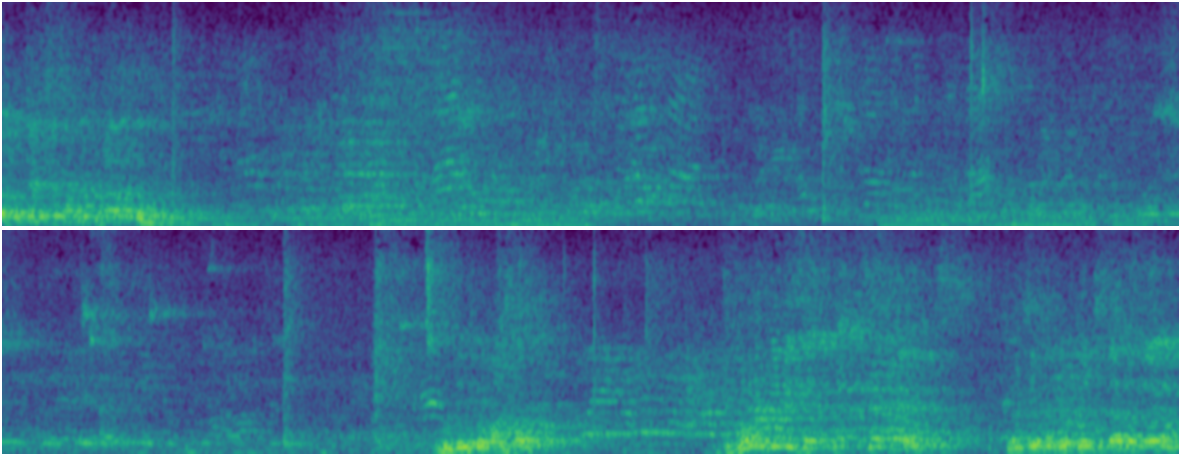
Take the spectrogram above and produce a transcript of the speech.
ito, jersey number 12. Hindi pumasok. 4 minutes and 10 seconds. Kasi nabubulsa mo ngayon.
